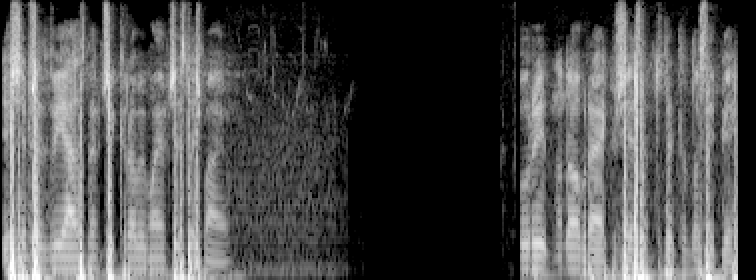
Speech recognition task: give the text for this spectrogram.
Jeszcze przed wyjazdem, czy krowy mają czystość? Mają. Kury, no dobra, jak już jestem tutaj, to dosypię.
